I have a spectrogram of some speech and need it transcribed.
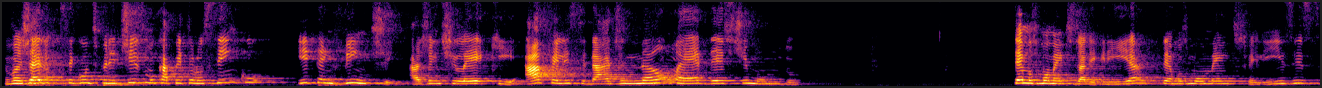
Evangelho segundo o Espiritismo, capítulo 5, item 20, a gente lê que a felicidade não é deste mundo. Temos momentos de alegria, temos momentos felizes,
